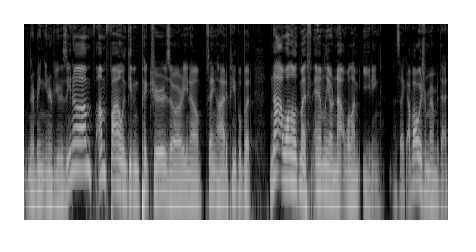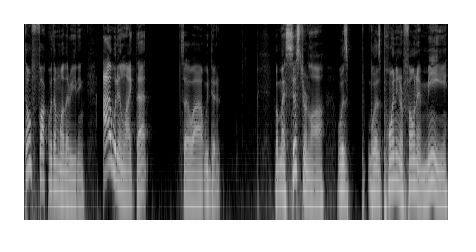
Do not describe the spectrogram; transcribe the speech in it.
when they're being interviewed is, you know, I'm I'm fine with giving pictures or you know saying hi to people, but not while I'm with my family or not while I'm eating. It's like I've always remembered that. Don't fuck with them while they're eating. I wouldn't like that, so uh, we didn't. But my sister-in-law was was pointing her phone at me,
